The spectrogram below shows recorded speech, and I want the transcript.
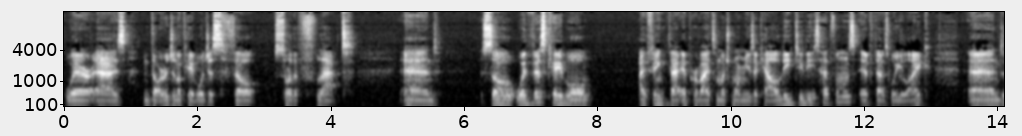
whereas the original cable just felt sort of flat. And so with this cable, I think that it provides much more musicality to these headphones if that's what you like. And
